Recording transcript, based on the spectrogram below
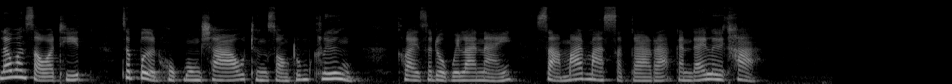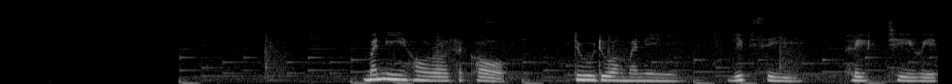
และวันเสาร์อาทิตย์จะเปิด 6 โมงเช้าถึง 2 ทุ่มครึ่ง ใครสะดวกเวลาไหนสามารถมาสักการะกันได้เลยค่ะ มณีโฮโรสโคป ดูดวงมณี ยิปซี พลิกชีวิต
